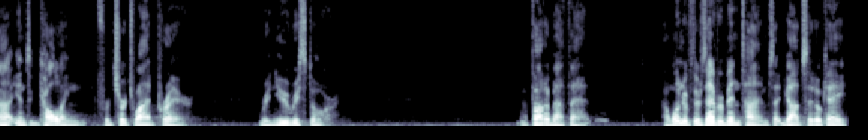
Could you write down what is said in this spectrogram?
uh, into calling for church wide prayer renew, restore. I thought about that. I wonder if there's ever been times that God said, okay,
